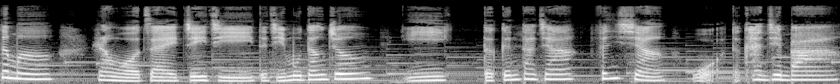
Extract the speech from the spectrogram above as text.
那么。让我在这一集的节目当中，一一的跟大家分享我的看见吧。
